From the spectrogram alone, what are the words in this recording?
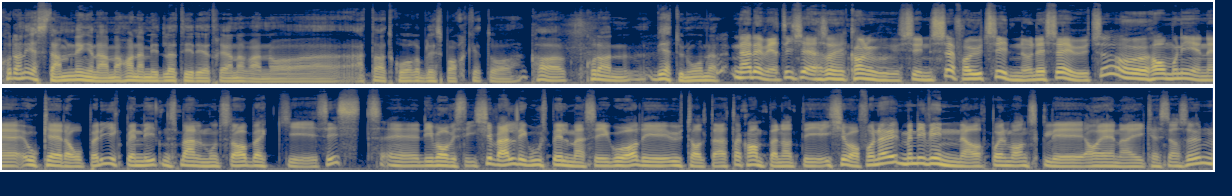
Hvordan er stemningen der med han er midlertidige treneren og eh, etter at Kåre blir sparket? Og hva, hvordan, vet du noe om det? Nei, det vet jeg ikke. Altså, jeg kan jo synse fra utsiden, og det ser jo ut så harmonien er OK der oppe. Det gikk på en liten smell mot Stabæk sist. Eh, De var visst ikke veldig god spillmessig i går. De uttalte etter kampen at de ikke var fornøyd, men de vinner på en vanskelig arena i Kristiansund.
